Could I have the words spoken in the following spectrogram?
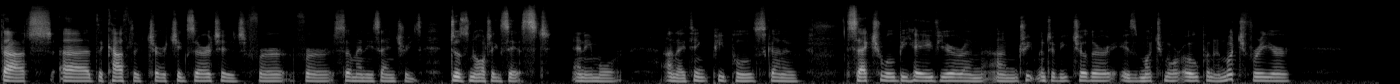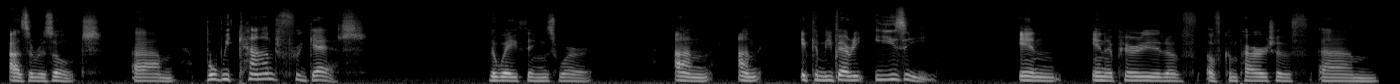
that uh, the Catholic Church exerted for, for so many centuries does not exist anymore. And I think people's kind of sexual behavior and, and treatment of each other is much more open and much freer as a result. Um, but we can't forget the way things were. And and it can be very easy in in a period of, of comparative um,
